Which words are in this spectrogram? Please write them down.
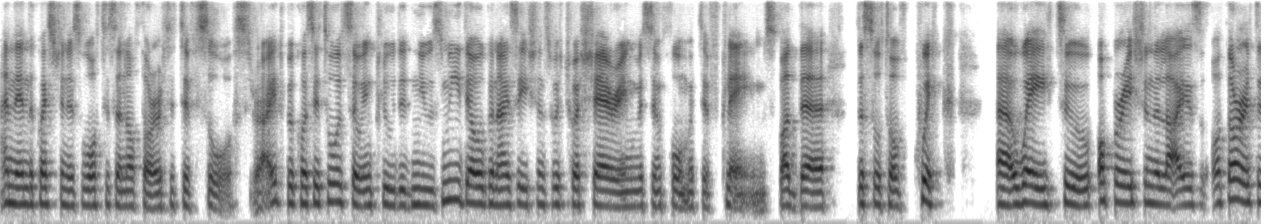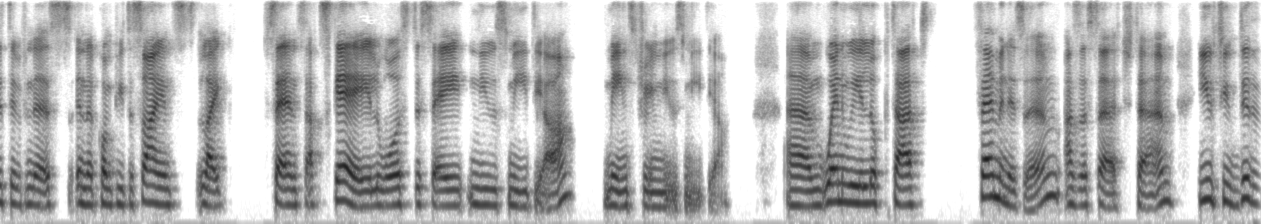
And then the question is, what is an authoritative source, right? Because it also included news media organizations which were sharing misinformative claims. But the, the sort of quick uh, way to operationalize authoritativeness in a computer science like sense at scale was to say news media, mainstream news media. Um, when we looked at feminism as a search term, YouTube did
